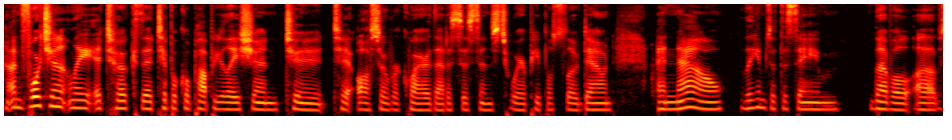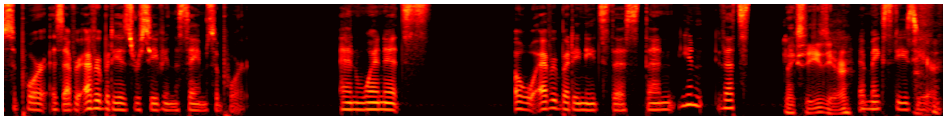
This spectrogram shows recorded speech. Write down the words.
unfortunately it took the typical population to to also require that assistance to where people slowed down and now Liam's at the same level of support as every everybody is receiving the same support. And when it's oh everybody needs this, then you know, that's Makes it easier. it makes it easier,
